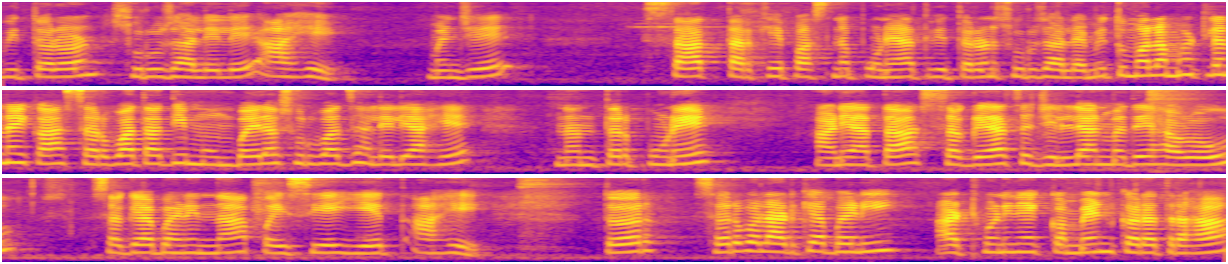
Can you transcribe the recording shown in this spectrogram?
वितरण सुरू झालेले आहे. म्हणजे सात तारखेपासून पुण्यात वितरण सुरू झालं आहे मी तुम्हाला म्हटलं नाही का सर्वात आधी मुंबईला सुरुवात झालेली आहे नंतर पुणे आणि आता सगळ्याच जिल्ह्यांमध्ये हळूहळू सगळ्या बहिणींना पैसे येत आहे. तर सर्व लाडक्या बहिणी आठवणीने कमेंट करत राहा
